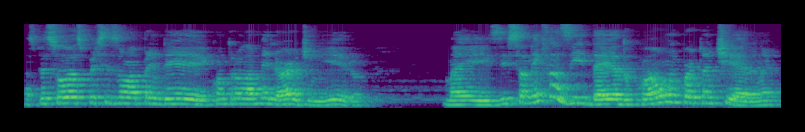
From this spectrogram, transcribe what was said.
as pessoas precisam aprender a controlar melhor o dinheiro, mas isso eu nem fazia ideia do quão importante era, né?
